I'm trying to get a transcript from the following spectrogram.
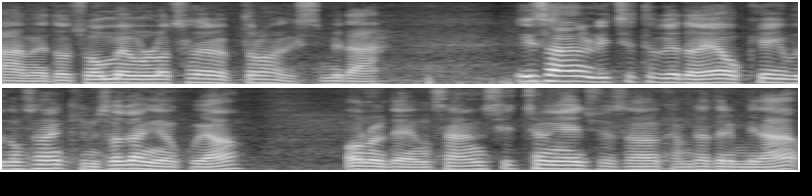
다음에도 좋은 매물로 찾아뵙도록 하겠습니다. 이상 리치투게더의 OK 부동산 김 소장이었고요. 오늘도 영상 시청해 주셔서 감사드립니다.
